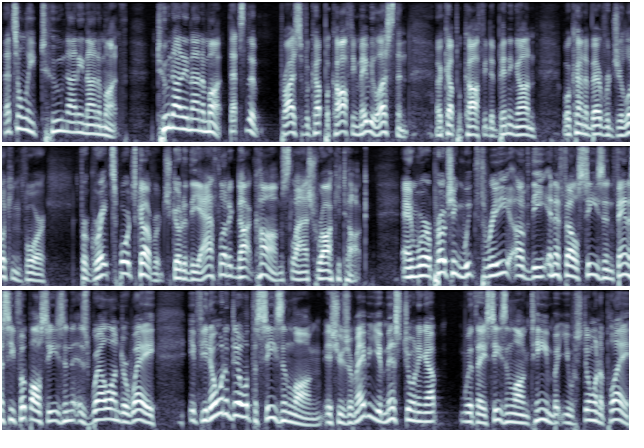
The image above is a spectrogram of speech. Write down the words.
That's only $2.99 a month. $2.99 a month. That's the price of a cup of coffee, maybe less than a cup of coffee, depending on what kind of beverage you're looking for. For great sports coverage, go to theathletic.com slash Rocky Talk. And we're approaching week three of the NFL season. Fantasy football season is well underway. If you don't want to deal with the season long issues, or maybe you missed joining up with a season long team, but you still want to play,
